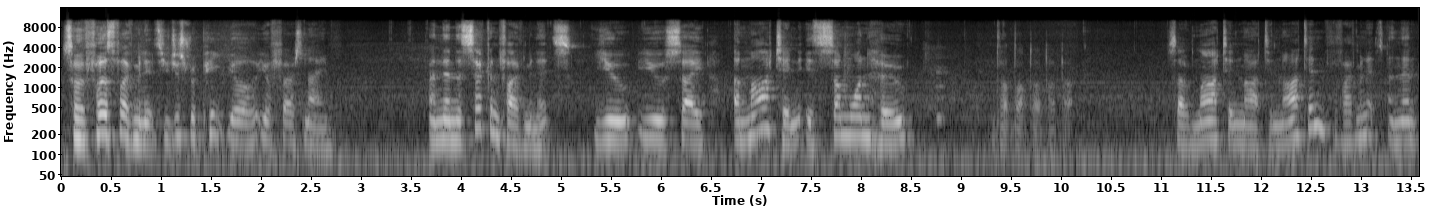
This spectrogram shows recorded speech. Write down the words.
So the first five minutes, you just repeat your, your first name, and then the second five minutes, you you say a Martin is someone who. Dot dot dot dot dot. So Martin, Martin, Martin for five minutes, and then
